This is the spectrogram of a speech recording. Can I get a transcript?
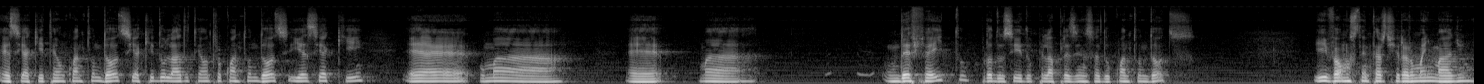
esse aqui tem um quantum dots e aqui do lado tem outro quantum dots e esse aqui é uma, é uma um defeito produzido pela presença do quantum dots. E vamos tentar tirar uma imagem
